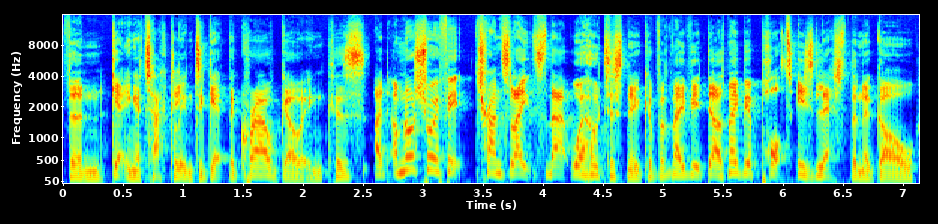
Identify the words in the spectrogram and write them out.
than getting a tackle in to get the crowd going. Because I'm not sure if it translates that well to snooker, but maybe it does. Maybe a pot is less than a goal,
